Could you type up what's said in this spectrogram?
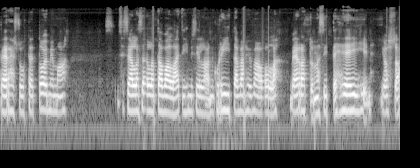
perhesuhteet toimimaan sellaisella tavalla, että ihmisillä on niin riittävän hyvä olla verrattuna sitten heihin, jossa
